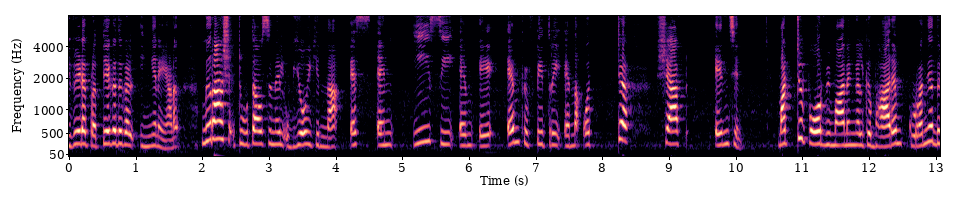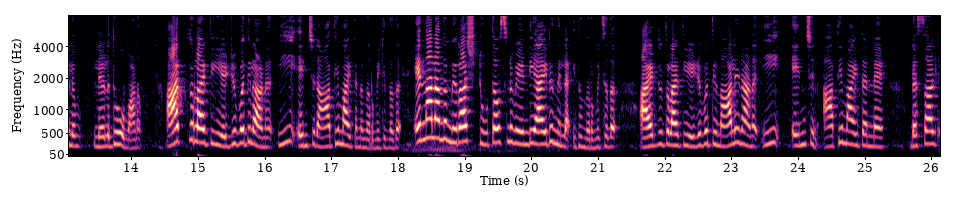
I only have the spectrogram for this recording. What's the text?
ഇവയുടെ പ്രത്യേകതകൾ ഇങ്ങനെയാണ്. മിറാഷ് ടൂ തൗസൻഡിൽ ഉപയോഗിക്കുന്ന S N E C M A M fifty three എന്ന ഒറ്റ ഷാഫ്റ്റ് എൻജിൻ മറ്റു പോർ വിമാനങ്ങൾക്ക് ഭാരം കുറഞ്ഞതിലും ലളിതവുമാണ്. ആയിരത്തി തൊള്ളായിരത്തി എഴുപതിലാണ് ഈ എഞ്ചിൻ ആദ്യമായി തന്നെ നിർമ്മിക്കുന്നത്. എന്നാൽ അന്ന് മിറാഷ് ടൂ തൗസൻഡിന് വേണ്ടിയായിരുന്നില്ല ഇത് നിർമ്മിച്ചത്. ആയിരത്തി തൊള്ളായിരത്തി എഴുപത്തി നാലിനാണ് ഈ എഞ്ചിൻ ആദ്യമായി തന്നെ ഡെസാൾട്ട്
